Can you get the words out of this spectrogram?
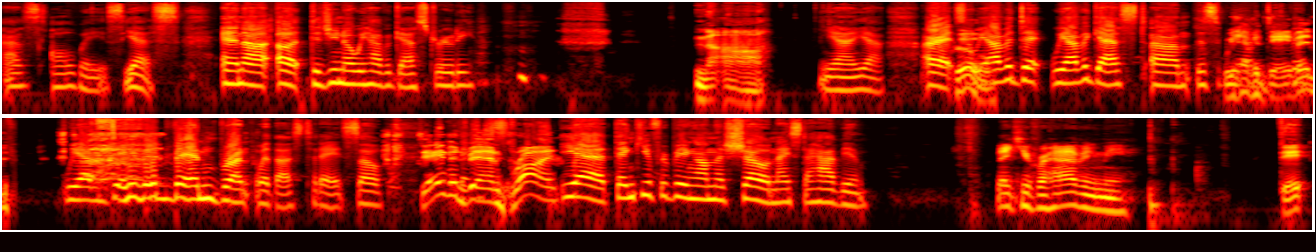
As always, yes. And uh, uh, did you know we have a guest, Rudy? Nuh-uh. Yeah, yeah. All right, so we have a da- we have a guest. Um, this We have a David? We have David Van Brunt with us today. So David Van Brunt. yeah, thank you for being on the show. Nice to have you. Thank you for having me. Da-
